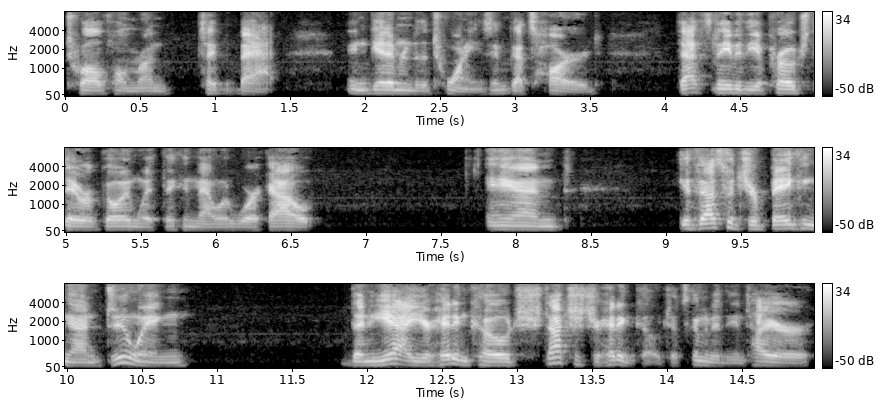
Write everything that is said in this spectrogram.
12 home run type of bat and get him into the 20s. I think that's hard. That's maybe the approach they were going with, thinking that would work out. And if that's what you're banking on doing, then yeah, your hitting coach, not just your hitting coach, it's going to be the entire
